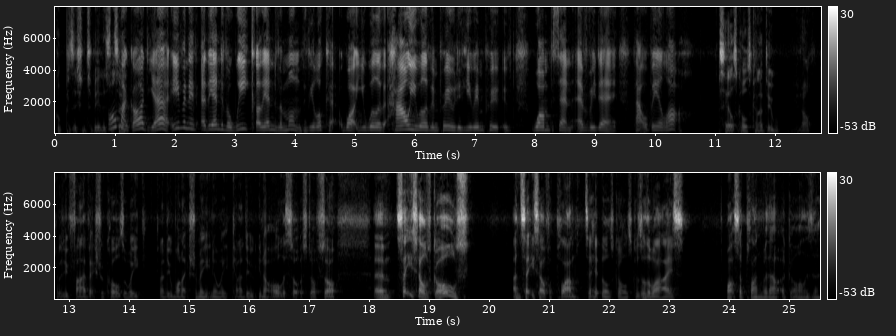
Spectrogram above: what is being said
good position to be in, isn't Oh it? my god, yeah. Even if at the end of a week or the end of a month, if you look at what you will have, how you will have improved, if you improved one percent every day, that will be a lot. Sales calls. Can I do? You know, can I do five extra calls a week? Can I do one extra meeting a week? Can I do? You know, all this sort of stuff. So, um, set yourselves goals and set yourself a plan to hit those goals. Because otherwise, what's a plan without a goal? Is a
